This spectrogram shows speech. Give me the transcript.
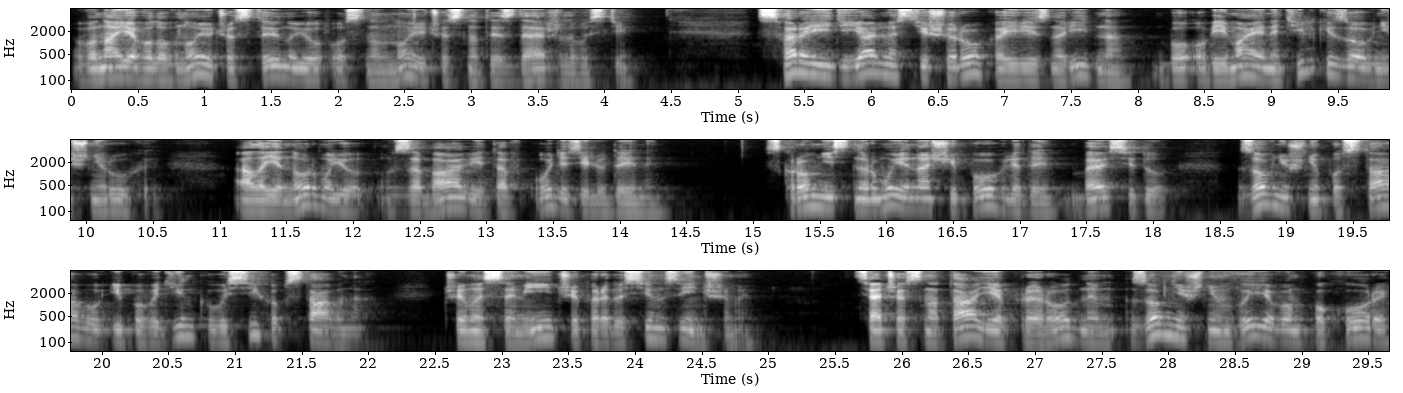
Вона є головною частиною основної чесноти здержливості. Сфера її діяльності широка і різнорідна, бо обіймає не тільки зовнішні рухи, але є нормою в забаві та в одязі людини. Скромність нормує наші погляди, бесіду, зовнішню поставу і поведінку в усіх обставинах, чи ми самі, чи передусім з іншими. Ця чеснота є природним зовнішнім виявом покори,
